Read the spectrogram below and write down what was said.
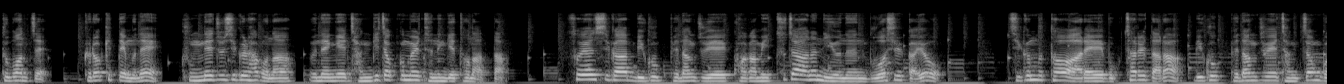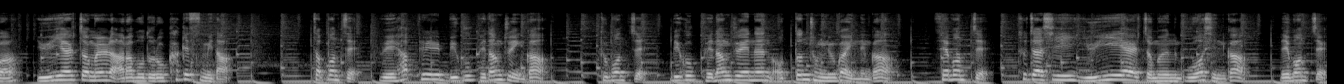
두 번째, 그렇기 때문에 국내 주식을 하거나 은행에 장기 적금을 드는 게 더 낫다. 소연 씨가 미국 배당주에 과감히 투자하는 이유는 무엇일까요? 지금부터 아래의 목차를 따라 미국 배당주의 장점과 유의할 점을 알아보도록 하겠습니다. 첫 번째, 왜 하필 미국 배당주인가? 두 번째, 미국 배당주에는 어떤 종류가 있는가? 세 번째, 투자 시 유의해야 할 점은 무엇인가? 네 번째,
